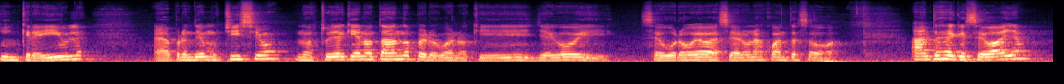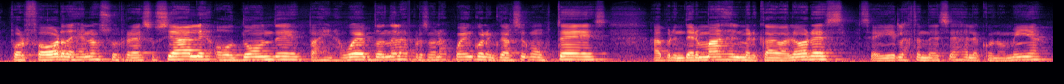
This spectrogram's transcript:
increíble. He aprendido muchísimo. No estoy aquí anotando, pero bueno, aquí llego y seguro voy a vaciar unas cuantas hojas. Antes de que se vayan, por favor déjenos sus redes sociales o dónde, páginas web, donde las personas pueden conectarse con ustedes, aprender más del mercado de valores, seguir las tendencias de la economía.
